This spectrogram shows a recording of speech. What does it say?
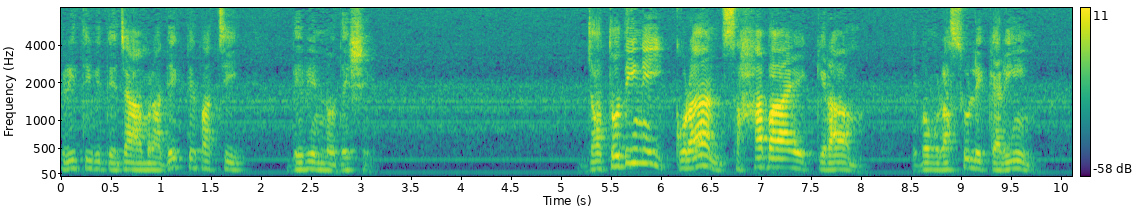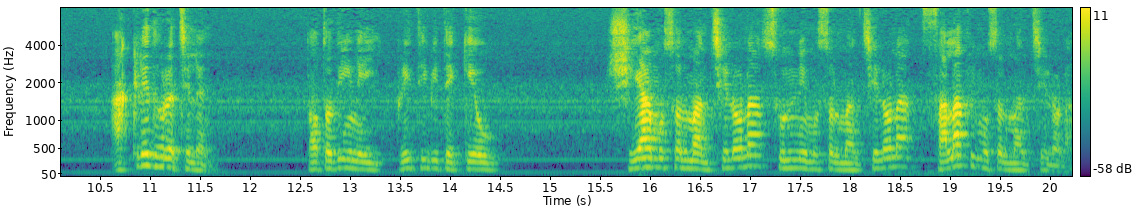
পৃথিবীতে যা আমরা দেখতে পাচ্ছি বিভিন্ন দেশে। যতদিন এই কোরআন সাহাবায় কিরাম এবং রাসুল করিম আঁকড়ে ধরেছিলেন, ততদিন এই পৃথিবীতে কেউ শিয়া মুসলমান ছিল না, সুন্নি মুসলমান ছিল না, সালাফি মুসলমান ছিল না।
